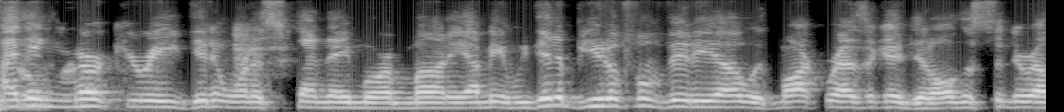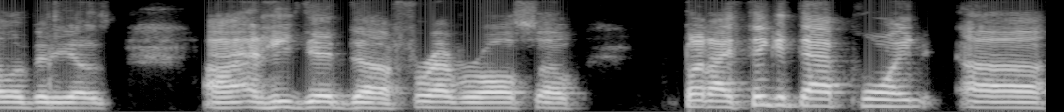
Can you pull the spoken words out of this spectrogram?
I think Mercury didn't want to spend any more money. I mean, we did a beautiful video with Mark Rezyka, did all the Cinderella videos, uh, and he did uh, Forever also. But I think at that point, uh,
